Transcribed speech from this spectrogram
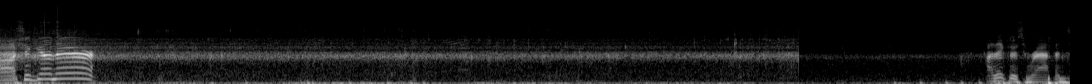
Oh, should go there. I think there's rapids.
